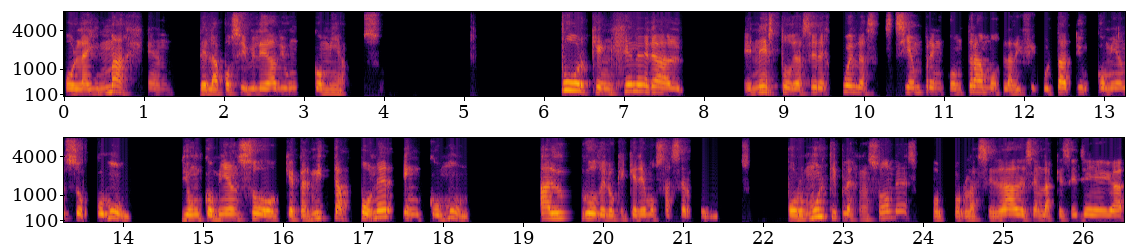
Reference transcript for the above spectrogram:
o la imagen de la posibilidad de un comienzo. Porque en general en esto de hacer escuelas siempre encontramos la dificultad de un comienzo común, de un comienzo que permita poner en común algo de lo que queremos hacer juntos. Por múltiples razones, por, por las edades en las que se llega,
